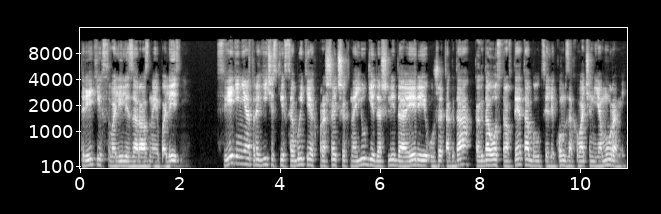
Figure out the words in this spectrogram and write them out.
третьих свалили заразные болезни. Сведения о трагических событиях, прошедших на юге, дошли до Аэрии уже тогда, когда остров Тета был целиком захвачен ямурами,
